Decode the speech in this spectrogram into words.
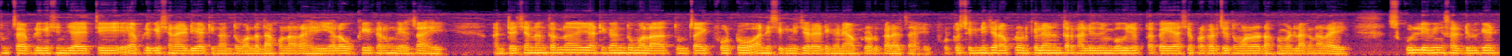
तुमचं ॲप्लिकेशन जे आहे ते ॲप्लिकेशन आय डी या ठिकाणी तुम्हाला दाखवणार आहे. याला ओके करून घ्यायचं आहे. आणि त्याच्यानंतरनं या ठिकाणी तुम्हाला तुमचा एक फोटो आणि सिग्नेचर या ठिकाणी अपलोड करायचा आहे. फोटो सिग्नेचर अपलोड केल्यानंतर खाली तुम्ही बघू शकता काही अशा प्रकारचे तुम्हाला डॉक्युमेंट लागणार आहे. स्कूल लिव्हिंग सर्टिफिकेट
